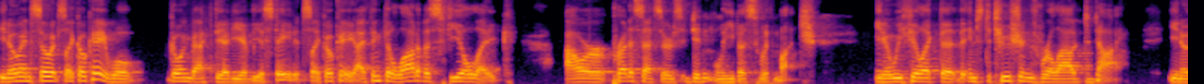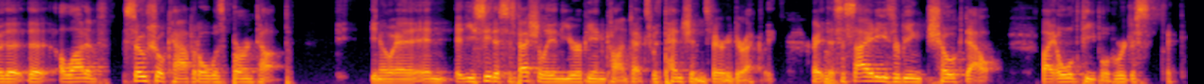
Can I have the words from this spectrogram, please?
You know, and so it's like, okay, well, going back to the idea of the estate, it's like, okay, I think that a lot of us feel like our predecessors didn't leave us with much. You know, we feel like the, the institutions were allowed to die. You know, the, the a lot of social capital was burnt up. You know, and, and you see this especially in the European context with pensions very directly, right? Mm-hmm. The societies are being choked out by old people who are just like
